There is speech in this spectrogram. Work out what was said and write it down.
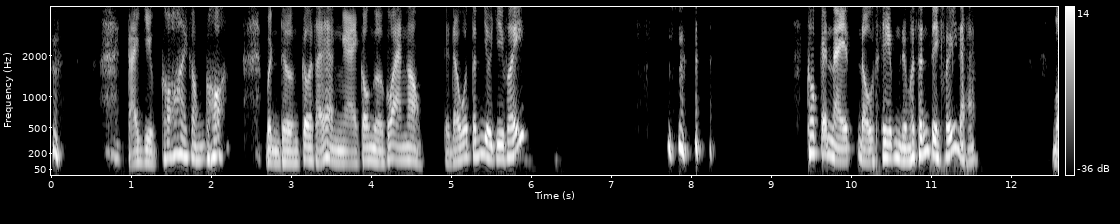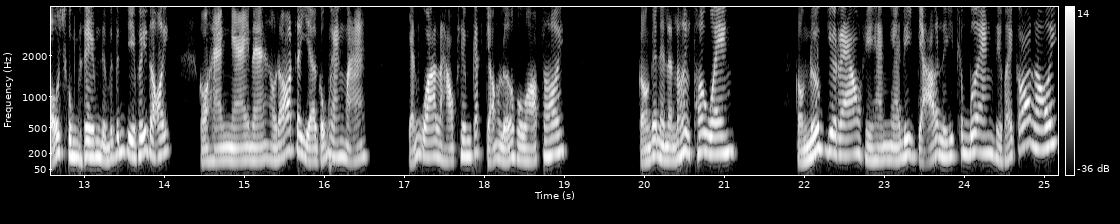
Tại vì có hay không có, bình thường cơ thể hàng ngày con người có ăn không thì đâu có tính vô chi phí. Có cái này đầu thêm thì mới tính chi phí nè. Bổ sung thêm thì mới tính chi phí thôi. Còn hàng ngày nè, hồi đó tới giờ cũng ăn mà. Chẳng qua là học thêm cách chọn lựa phù hợp thôi còn cái này là nói thói quen. Còn nước với rau thì hàng ngày đi chợ này cái bữa ăn thì phải có thôi.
